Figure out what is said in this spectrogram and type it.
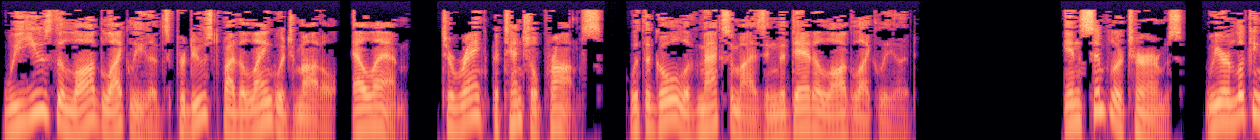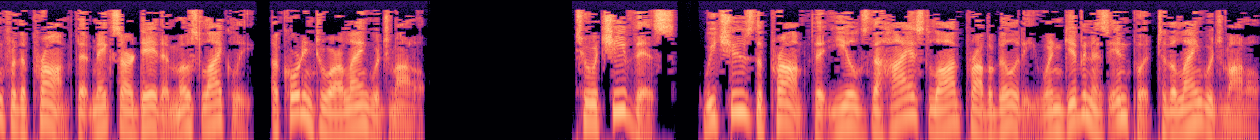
We use the log likelihoods produced by the language model, LM, to rank potential prompts, with the goal of maximizing the data log likelihood. In simpler terms, we are looking for the prompt that makes our data most likely, according to our language model. To achieve this, we choose the prompt that yields the highest log probability when given as input to the language model,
